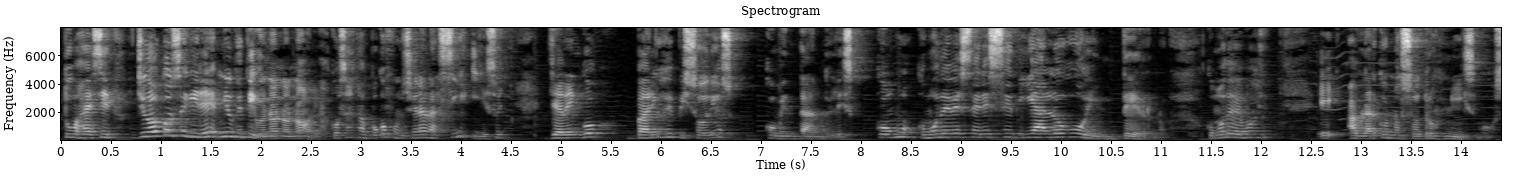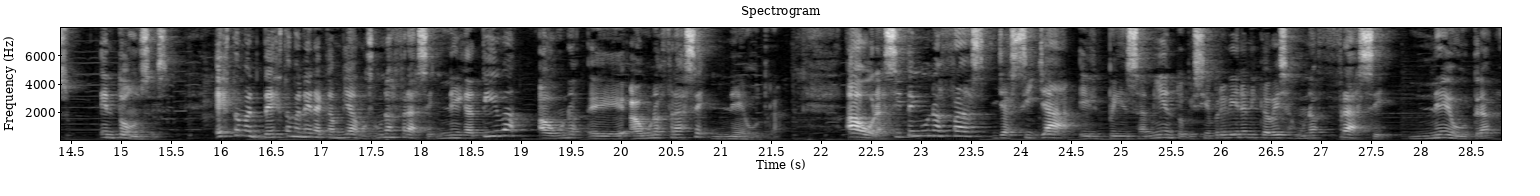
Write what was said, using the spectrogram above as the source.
tú vas a decir, yo conseguiré mi objetivo. No, no, no, las cosas tampoco funcionan así y eso ya vengo varios episodios comentándoles cómo, cómo debe ser ese diálogo interno, cómo debemos eh, hablar con nosotros mismos. Entonces, esta, de esta manera cambiamos una frase negativa a una, eh, a una frase neutra. Ahora, si tengo una frase, ya si ya el pensamiento que siempre viene a mi cabeza es una frase neutra,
